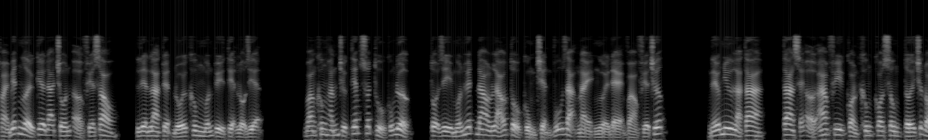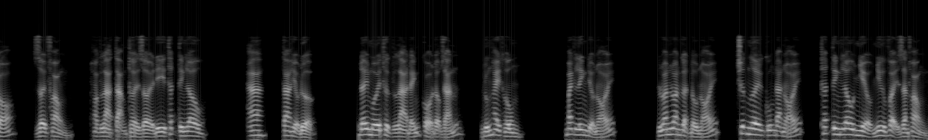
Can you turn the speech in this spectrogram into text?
Phải biết người kia đã trốn ở phía sau liền là tuyệt đối không muốn tùy tiện lộ diện. Bằng không hắn trực tiếp xuất thủ cũng được, tội gì muốn huyết đao lão tổ cùng triển vũ dạng này người đẻ vào phía trước. Nếu như là ta ta sẽ ở a phi còn không có sông tới trước đó, rời phòng, hoặc là tạm thời rời đi thất tinh lâu. A, ta hiểu được. Đây mới thực là đánh cỏ đậu rắn, đúng hay không? Bách linh điều nói. Loan loan gật đầu nói, trước ngươi cũng đã nói, thất tinh lâu nhiều như vậy gian phòng,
